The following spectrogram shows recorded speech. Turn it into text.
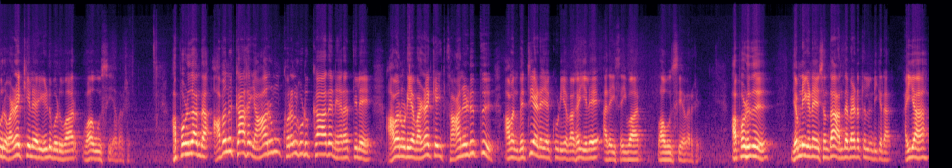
ஒரு வழக்கில் ஈடுபடுவார் வஉசி அவர்கள். அப்பொழுது அந்த அவனுக்காக யாரும் குரல் கொடுக்காத நேரத்திலே அவனுடைய வழக்கை தான் எடுத்து அவன் வெற்றி அடையக்கூடிய வகையிலே அதை செய்வார். வஉசி அவர்கள். அப்பொழுது ஜெமினி கணேசன் தான் அந்த வேடத்தில் நடிக்கிறார். ஐயா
